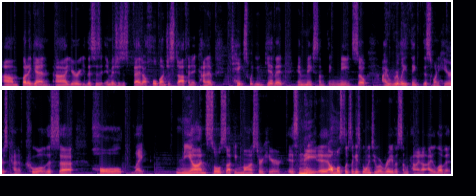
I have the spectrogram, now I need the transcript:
Um, but again, uh, your this is image is fed a whole bunch of stuff and it kind of takes what you give it and makes something neat. So I really think this one here is kind of cool. This uh, whole like neon soul sucking monster here is neat. It almost looks like he's going to a rave of some kind. I love it.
